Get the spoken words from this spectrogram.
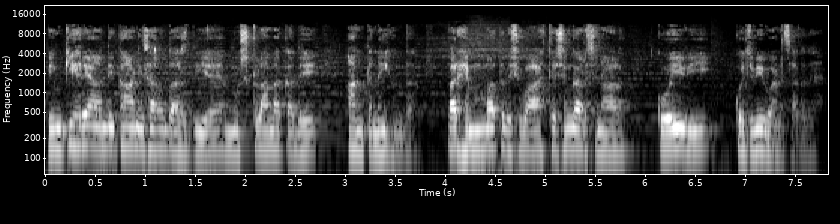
ਪਿੰਕੀ ਹਰਿਆਣ ਦੀ ਕਹਾਣੀ ਸਾਨੂੰ ਦੱਸਦੀ ਹੈ, ਮੁਸ਼ਕਲਾਂ ਦਾ ਕਦੇ ਅੰਤ ਨਹੀਂ ਹੁੰਦਾ, ਪਰ ਹਿੰਮਤ, ਵਿਸ਼ਵਾਸ ਤੇ ਸੰਘਰਸ਼ ਨਾਲ ਕੋਈ ਵੀ ਕੁਝ ਵੀ ਬਣ ਸਕਦਾ ਹੈ।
